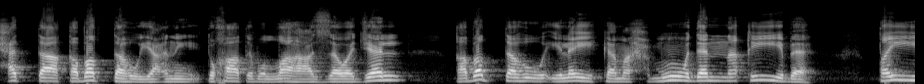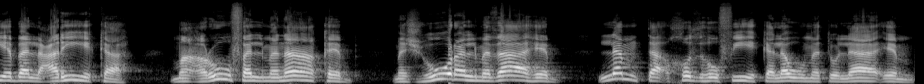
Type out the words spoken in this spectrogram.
حتى قبضته يعني تخاطب الله عز وجل قبضته إليك محمودا نقيبه طيب العريكه معروف المناقب مشهور المذاهب لم تأخذه فيك لومة لائم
